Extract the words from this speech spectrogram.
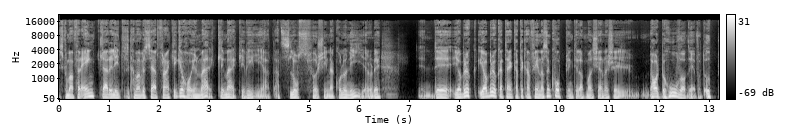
Ska man förenkla det lite så kan man väl säga att Frankrike har ju en märklig, märklig vilja att, att slåss för sina kolonier. Och det, det, jag, bruk, jag brukar tänka att det kan finnas en koppling till att man känner sig, har ett behov av det för att upp,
